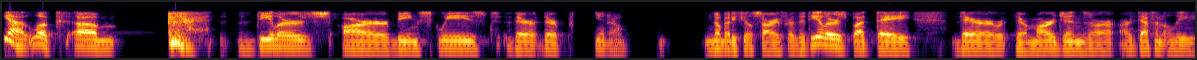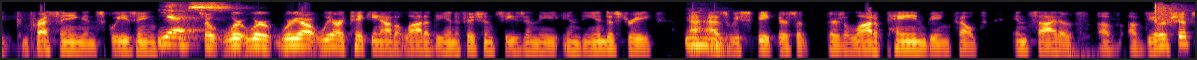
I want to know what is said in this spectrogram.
Yeah, look, um, dealers are being squeezed. They're they're you know nobody feels sorry for the dealers, but they their their margins are are definitely compressing and squeezing. Yes. So we're we're we are we are taking out a lot of the inefficiencies in the in the industry mm-hmm. as we speak. There's a there's a lot of pain being felt inside of of, of dealerships,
